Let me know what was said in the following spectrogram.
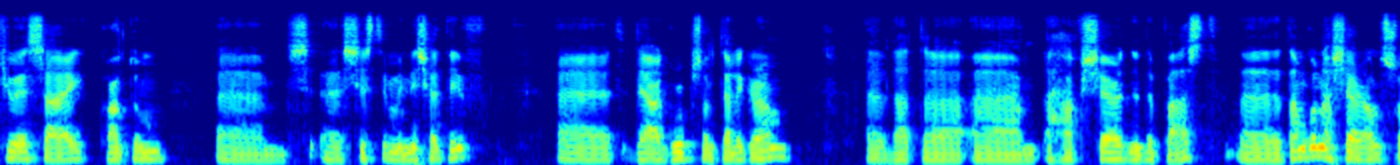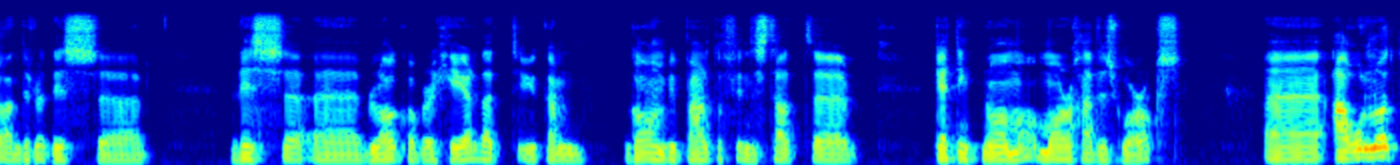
qsi quantum um, system initiative there are groups on telegram uh, that uh, um, I have shared in the past uh, that I'm going to share also under this this blog over here that you can go and be part of and start getting to know more how this works. I will not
